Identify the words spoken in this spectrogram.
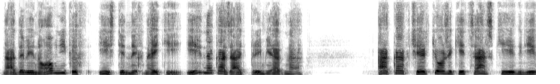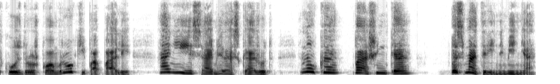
Надо виновников истинных найти и наказать примерно. А как чертежики царские к Дику с дружком в руки попали, они и сами расскажут. Ну-ка, Пашенька, посмотри на меня.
